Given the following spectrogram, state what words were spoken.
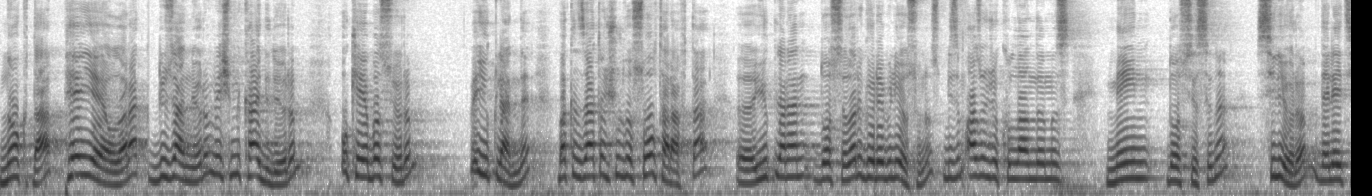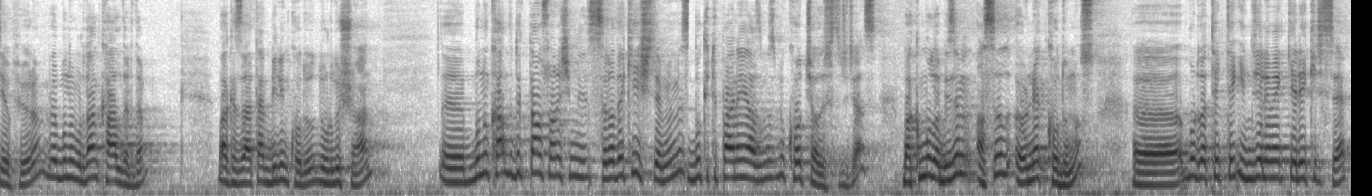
nokta PY olarak düzenliyorum ve şimdi kaydediyorum. OK'ye basıyorum ve yüklendi. Bakın zaten şurada sol tarafta e, yüklenen dosyaları görebiliyorsunuz. Bizim az önce kullandığımız main dosyasını siliyorum, delete yapıyorum ve bunu buradan kaldırdım. Bakın zaten bilin kodu durdu şu an. E, bunu kaldırdıktan sonra şimdi sıradaki işlemimiz bu kütüphaneye yazdığımız bir kod çalıştıracağız. Bakın bu da bizim asıl örnek kodumuz. E, burada tek tek incelemek gerekirse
